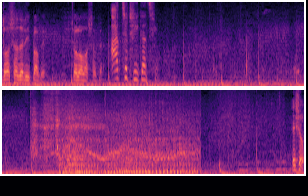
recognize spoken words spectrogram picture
দশ হাজারই পাবে। চলো আমার সাথে। আচ্ছা ঠিক আছে। এসো।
